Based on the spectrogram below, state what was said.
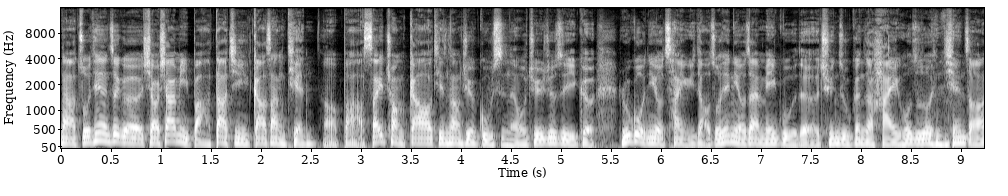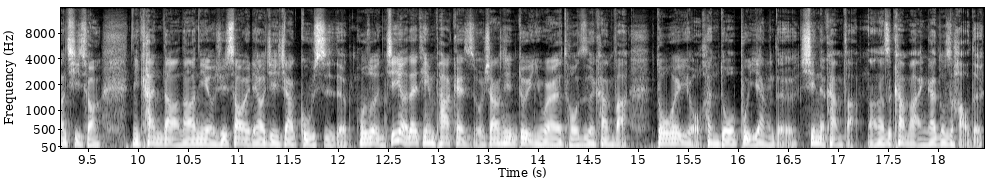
那昨天的这个小虾米把大鲸鱼嘎上天啊，把塞创嘎到天上去的故事呢，我觉得就是一个，如果你有参与到，昨天你有在美股的群组跟着嗨，或者说你今天早上起床你看到，然后你有去稍微了解一下故事的，或者说你今天有在听 Podcast，我相信对你未来的投资的看法都会有很多不一样的新的看法啊，那是看法应该都是好的。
